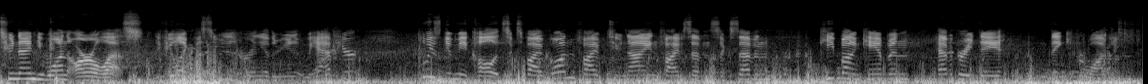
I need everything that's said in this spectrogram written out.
291 RLS. If you like this unit or any other unit we have here, please give me a call at 651-529-5767. Keep on camping. Have a great day. Thank you for watching.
